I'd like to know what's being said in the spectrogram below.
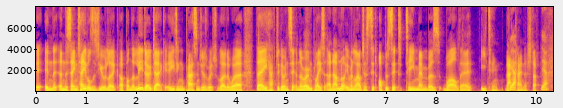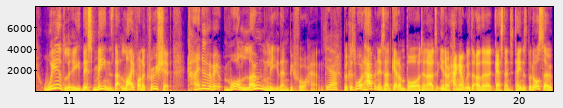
in the in the same tables as you like up on the lido deck eating passengers which like they were they have to go and sit in their own place and i'm not even allowed to sit opposite team members while they're eating that Yeah. kind of stuff Yeah. weirdly this means that life on a cruise ship kind of a bit more lonely than beforehand Yeah. because what would happen is I'd get on board and I'd you know hang out with other guest entertainers, but also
